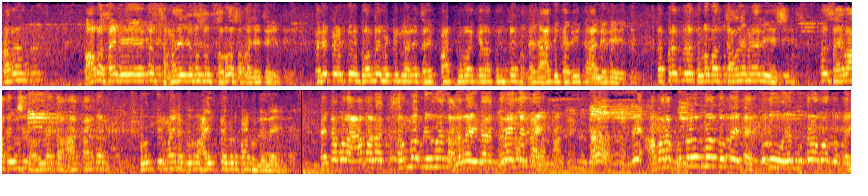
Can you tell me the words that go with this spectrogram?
कारण बाबासाहेब हे एकच समाजाचे नसून सर्व समाजाचे कलेक्टर तुम्ही दोनदा मिटिंग आले साहेब पाठपुरावा केला तुमच्या म्हणण्याने अधिकारी इथे आलेले त्या प्रयत्नाला थोडंफार चालना मिळाली. पण साहेब आता विषय झालेला आहे का? हा कागद दोन तीन महिन्यापूर्वी आयुक्ताकडे पाठवलेला आहे. त्याच्यामुळे आम्हाला संभव निर्माण झालेला आहे का? करायचं काय? ते आम्हाला पुतळाच महत्त्वाचा आहे साहेब. कोण हे पुतळा होत आहे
